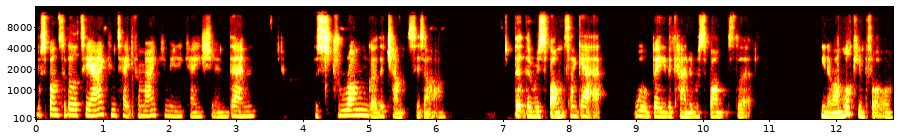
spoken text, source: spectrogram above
responsibility I can take for my communication, then the stronger the chances are that the response I get will be the kind of response that you know I'm looking for,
